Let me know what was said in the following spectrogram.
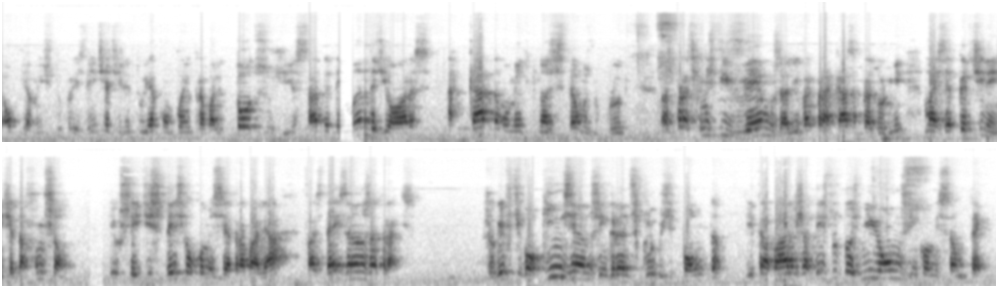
obviamente, do presidente. A diretoria acompanha o trabalho todos os dias, sabe a demanda de horas a cada momento que nós estamos no clube. Nós praticamente vivemos ali, vai para casa para dormir, mas é pertinente, é da função. Eu sei disso desde que eu comecei a trabalhar, faz 10 anos atrás. Joguei futebol 15 anos em grandes clubes de ponta e trabalho já desde 2011 em comissão técnica.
